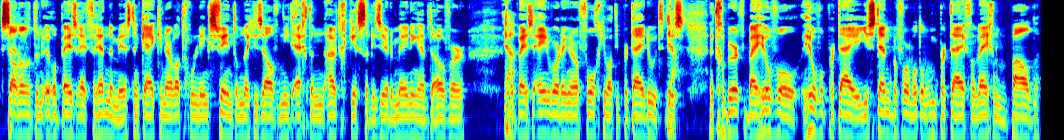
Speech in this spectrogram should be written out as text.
Stel Ja. dat het een Europees referendum is, dan kijk je naar wat GroenLinks vindt, omdat je zelf niet echt een uitgekristalliseerde mening hebt over Ja. Europese eenwording. En dan volg je wat die partij doet. Ja. Dus het gebeurt bij heel veel, heel veel partijen. Je stemt bijvoorbeeld op een partij vanwege een bepaalde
